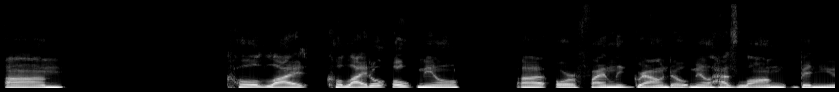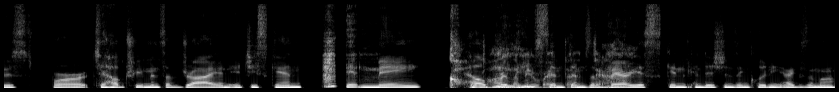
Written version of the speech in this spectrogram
Um, colli- colloidal oatmeal uh, or finely ground oatmeal has long been used for to help treatments of dry and itchy skin. It may Hold help on, relieve symptoms of various skin conditions, including eczema.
